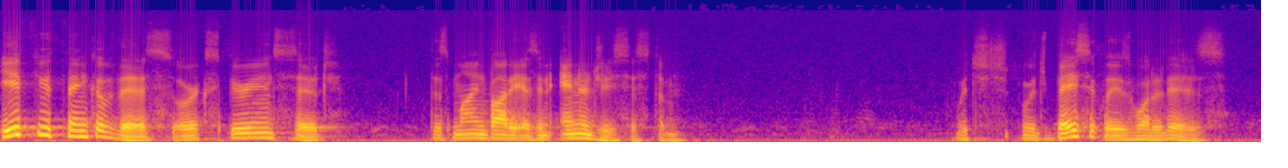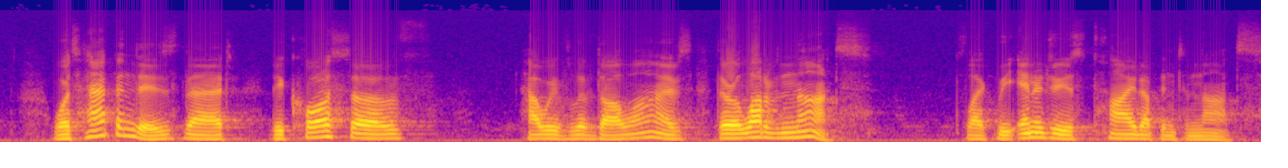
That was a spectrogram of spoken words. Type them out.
If you think of this or experience it, this mind body, as an energy system, which, which basically is what it is, What's happened is that because of how we've lived our lives, there are a lot of knots. It's like the energy is tied up into knots.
